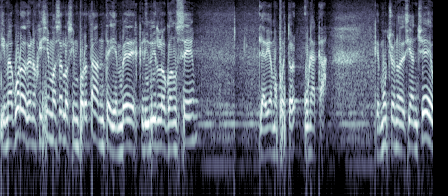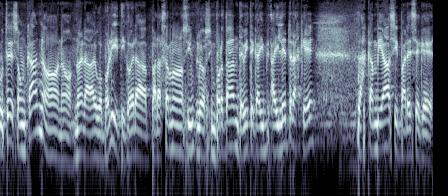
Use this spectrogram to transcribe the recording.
Y me acuerdo que nos quisimos hacer los importantes y en vez de escribirlo con C, le habíamos puesto una K. Que muchos nos decían, che, ¿ustedes son K? No, no, no era algo político, era para hacernos los, importantes, viste que hay, hay letras que las cambiás y parece que...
